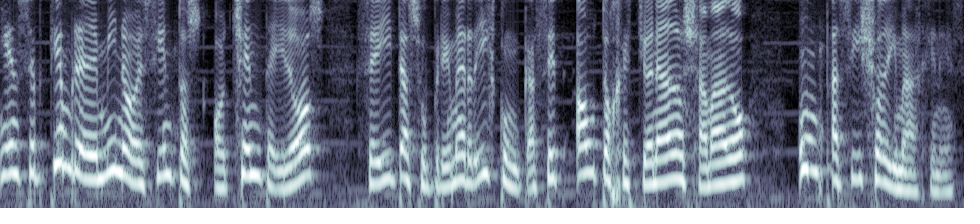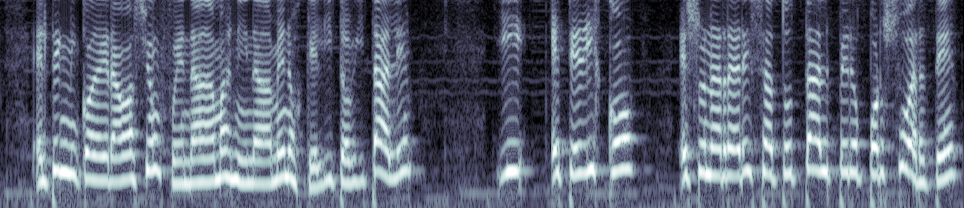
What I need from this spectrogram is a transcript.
y en septiembre de 1982 se edita su primer disco, un cassette autogestionado llamado Un pasillo de imágenes. El técnico de grabación fue nada más ni nada menos que Lito Vitale y este disco es una rareza total, pero por suerte,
